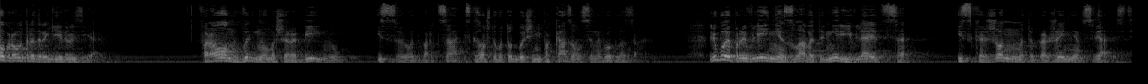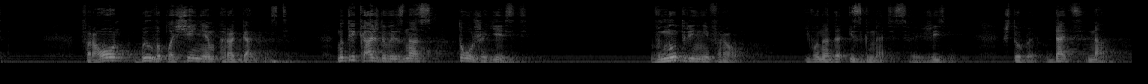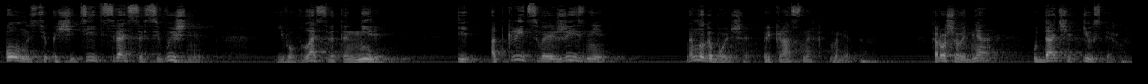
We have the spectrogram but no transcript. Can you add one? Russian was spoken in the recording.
Доброе утро, дорогие друзья! Фараон выгнал Машарабейну из своего дворца и сказал, чтобы тот больше не показывался на его глазах. Любое проявление зла в этом мире является искаженным отображением святости. Фараон был воплощением аррогантности. Внутри каждого из нас тоже есть внутренний фараон. Его надо изгнать из своей жизни, чтобы дать нам полностью ощутить связь со Всевышним, его власть в этом мире и открыть своей жизни намного больше прекрасных моментов. Хорошего дня, удачи и успехов!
